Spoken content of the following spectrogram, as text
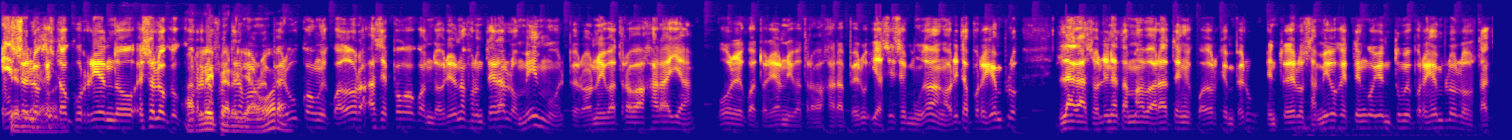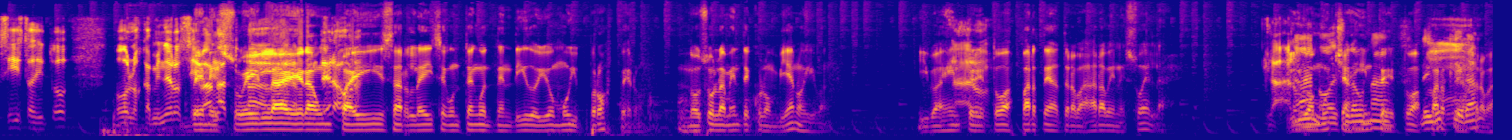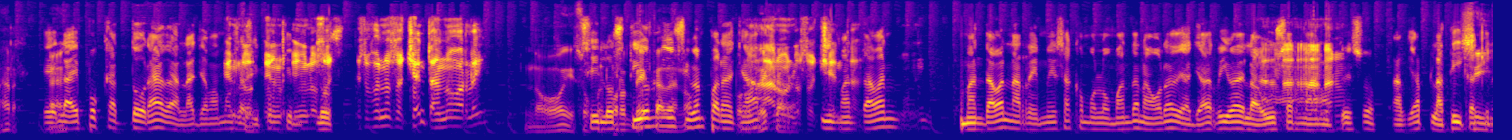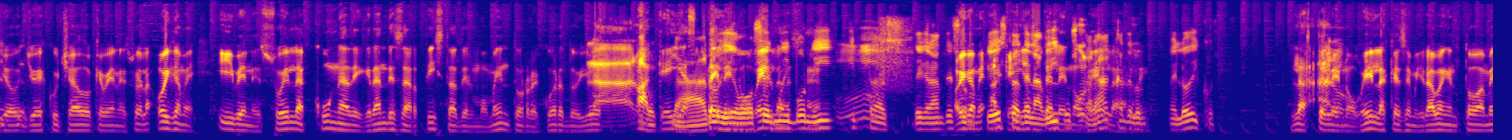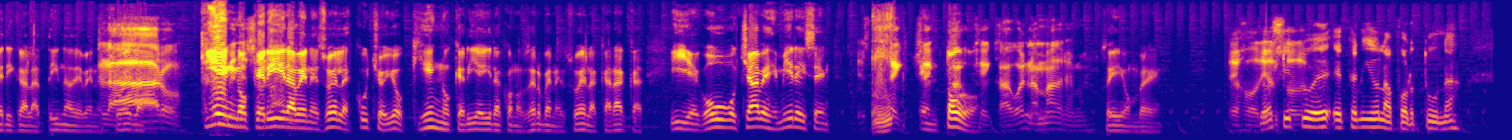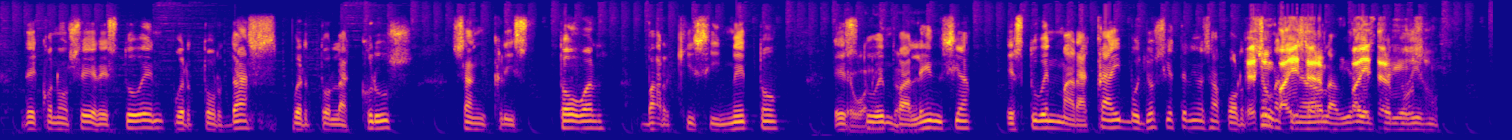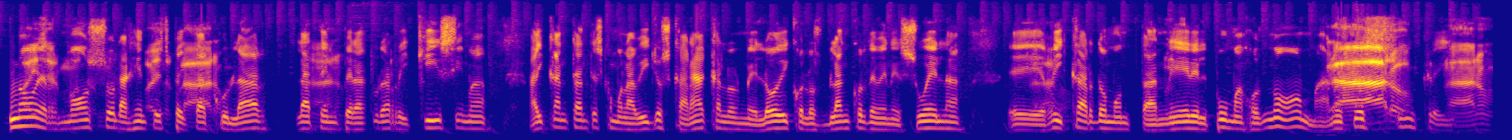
Eso es lo que está ocurriendo, eso es lo que ocurre en la frontera. Perú con Ecuador. Hace poco cuando abrieron la frontera lo mismo, el peruano iba a trabajar allá o el ecuatoriano iba a trabajar a Perú y así se mudaban. Ahorita, por ejemplo, la gasolina está más barata en Ecuador que en Perú. Entonces los amigos que tengo yo en Tume, por ejemplo, los taxistas y todo, o los camioneros se van a Venezuela a era un ahora. país, Arley, según tengo entendido yo, muy próspero. No solamente colombianos iban. Iba gente Claro. de todas partes a trabajar a Venezuela. Claro. Iba Ah, no, mucha eso era gente una- de todas digo partes que a era, trabajar. Eh, Ah, la época dorada la llamamos En los- así en- porque en los- los, eso fue en los 80, ¿no, Arley? no, eso si fue los por tíos décadas, míos ¿no? iban para allá Claro, y 80. mandaban mandaban la remesa como lo mandan ahora de allá arriba de la USA, hermano. Eso había platica. Sí, yo, yo he escuchado que Venezuela, óigame, y Venezuela, cuna de grandes artistas del momento, recuerdo yo, Claro. aquellas Claro, de voces muy ¿eh? bonitas, de grandes Óigame, orquestas, de la Caracas, de los melódicos. Las Claro. telenovelas que se miraban en toda América Latina de Venezuela. Claro. ¿Quién no quería ir a Venezuela? Escucho yo. ¿Quién no quería ir a conocer Venezuela, Caracas? Y llegó Hugo Chávez y mire y se... Se- se- en todo. Se cagó en la madre, man. Sí, hombre. Yo en sí tuve- he tenido la fortuna de conocer, estuve en Puerto Ordaz, Puerto La Cruz, San Cristóbal, Barquisimeto, estuve en. Valencia, estuve en Maracaibo, yo sí he tenido esa fortuna Es un que país me ha dado her- la vida país del periodismo. hermoso. No, País hermoso, hermoso, la gente País- espectacular, la claro. temperatura riquísima. Hay cantantes como la Villos Caracas, los melódicos, los blancos de Venezuela, eh, Claro. Ricardo Montaner, el Puma. No, mano, esto Claro, es increíble. claro.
